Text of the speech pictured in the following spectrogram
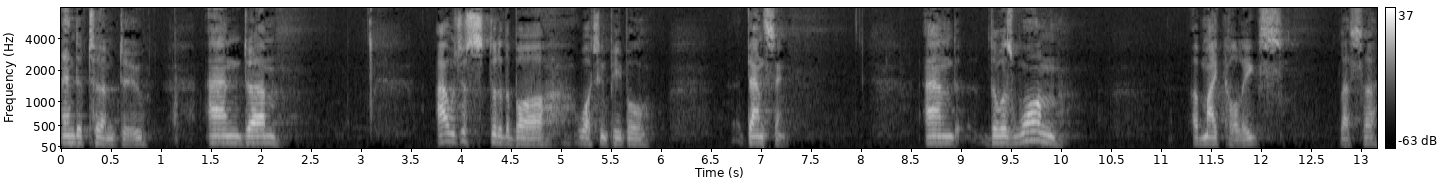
end of term do, and. Um, I was just stood at the bar watching people dancing. And there was one of my colleagues, bless her,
